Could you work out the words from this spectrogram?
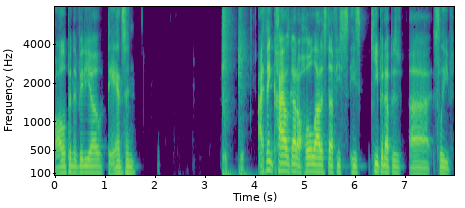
all up in the video, dancing. I think Kyle's got a whole lot of stuff he's he's keeping up his uh, sleeve.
